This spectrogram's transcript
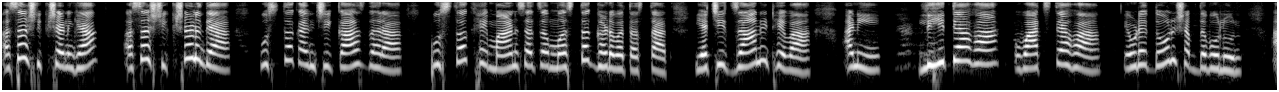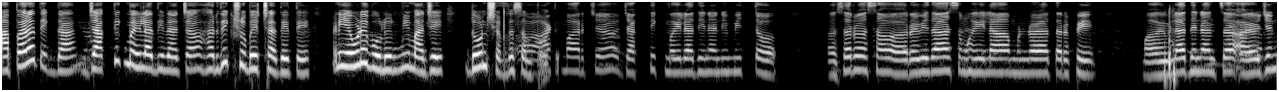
असं शिक्षण घ्या असं शिक्षण द्या. पुस्तकांची कास धरा. पुस्तक हे माणसाचं मस्तक घडवत असतात याची जाण ठेवा आणि लिहित्या व्हा वाचत्या व्हा. एवढे दोन शब्द बोलून परत एकदा जागतिक महिला दिनाच्या हार्दिक शुभेच्छा देते आणि एवढे बोलून मी माझे दोन शब्द संपवते. आठ मार्च जागतिक महिला दिनानिमित्त सर्व रविदास महिला मंडळातर्फे महिला दिनाचं आयोजन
